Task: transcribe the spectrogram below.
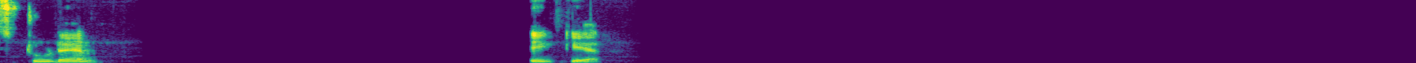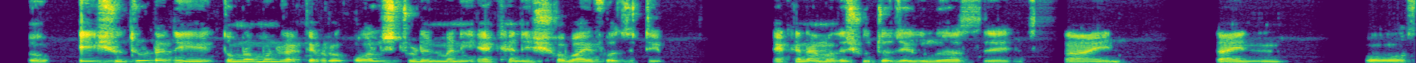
স্টুডেন্ট টেক কেয়ার তো এই সূত্রটা দিয়ে তোমরা মনে রাখতে পারো অল স্টুডেন্ট মানে এখানে সবাই পজিটিভ এখানে আমাদের সূত্র যেগুলো আছে sine sine cos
